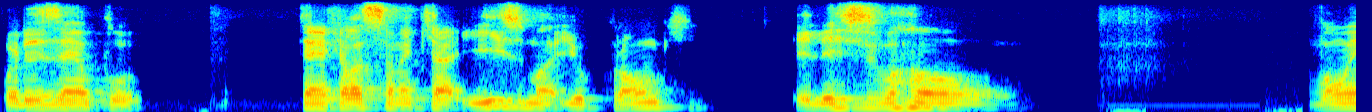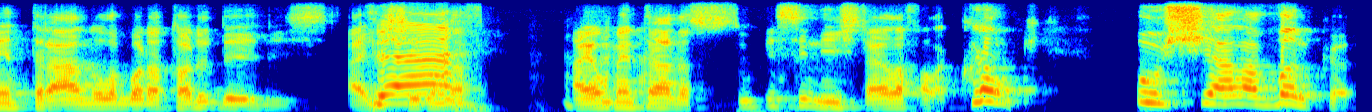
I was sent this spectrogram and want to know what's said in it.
Por exemplo, tem aquela cena que a Isma e o Kronk, eles vão vão entrar no laboratório deles. Aí eles chegam na, aí é uma entrada super sinistra, aí ela fala: "Kronk, puxe a alavanca".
